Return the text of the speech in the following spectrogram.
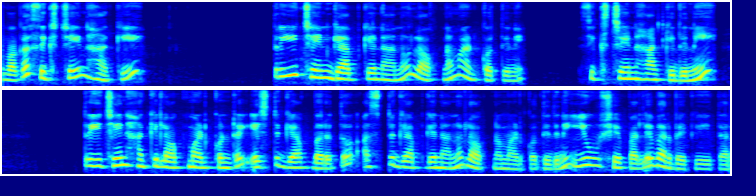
ಇವಾಗ ಸಿಕ್ಸ್ ಚೈನ್ ಹಾಕಿ ತ್ರೀ ಚೈನ್ ಗ್ಯಾಪ್ಗೆ ನಾನು ಲಾಕ್ನ ಮಾಡ್ಕೊತೀನಿ. ಸಿಕ್ಸ್ ಚೈನ್ ಹಾಕಿದ್ದೀನಿ. ತ್ರೀ ಚೈನ್ ಹಾಕಿ ಲಾಕ್ ಮಾಡಿಕೊಂಡ್ರೆ ಎಷ್ಟು ಗ್ಯಾಪ್ ಬರುತ್ತೋ ಅಷ್ಟು ಗ್ಯಾಪ್ಗೆ ನಾನು ಲಾಕ್ನ ಮಾಡ್ಕೊತಿದ್ದೀನಿ. ಯು ಶೇಪಲ್ಲೇ ಬರಬೇಕು ಈ ಥರ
